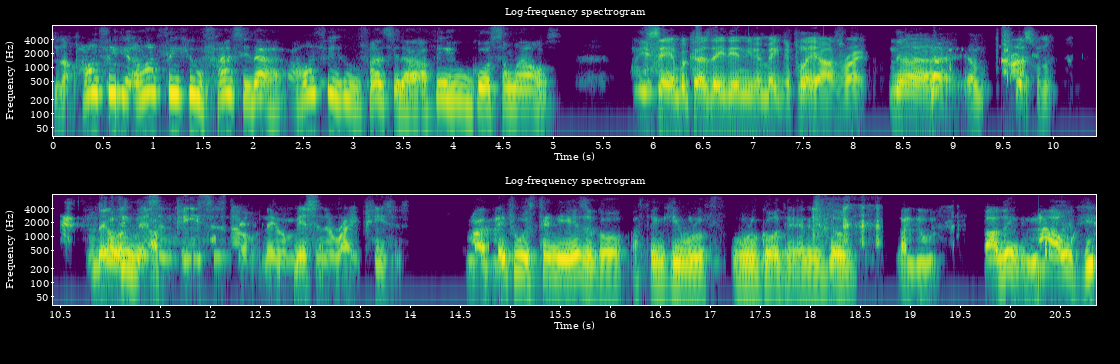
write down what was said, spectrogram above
no. I don't think. I don't think he would fancy that. I don't think he would fancy that. I think he would go somewhere else. You saying because they didn't even make the playoffs, right? Nah, no. Trust me. They I were missing I, pieces, though. They were missing the right pieces. Right, but if it was ten years ago, I think he would have would have got there and he would like. But I think now he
